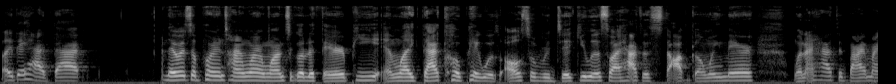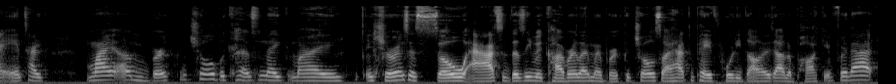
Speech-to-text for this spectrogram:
Like they had that. There was a point in time where I wanted to go to therapy and like that copay was also ridiculous, so I had to stop going there when I had to buy my anti my um birth control because like my insurance is so ass it doesn't even cover like my birth control so i had to pay $40 out of pocket for that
